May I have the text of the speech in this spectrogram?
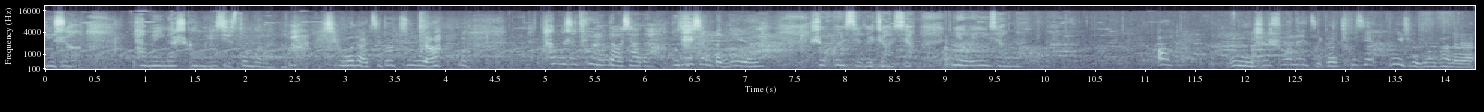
医生，他们应该是跟我一起送过来的。这我哪记得住呀？他们是突然倒下的，不太像本地人，是混血的长相，你有印象吗？哦。你是说那几个出现溺水状况的人，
